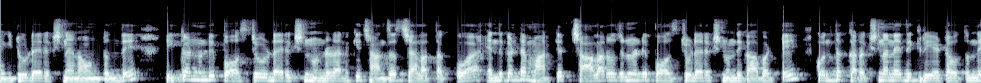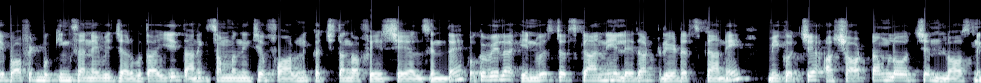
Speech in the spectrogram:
నెగిటివ్ డైరెక్షన్ అయినా ఉంటుంది. ఇక్కడ నుండి పాజిటివ్ డైరెక్షన్ ఉండడానికి ఛాన్సెస్ చాలా తక్కువ. ఎందుకంటే మార్కెట్ చాలా రోజుల నుండి పాజిటివ్ డైరెక్షన్ ఉంది కాబట్టి కొంత కరెక్షన్ అనేది క్రియేట్ అవుతుంది. ప్రాఫిట్ బుకింగ్స్ అనేవి జరుగుతాయి. దానికి సంబంధించి ఫాల్ని ఖచ్చితంగా ఫేస్ చేయాల్సిందే. ఒకవేళ ఇన్వెస్టర్స్ కానీ లేదా ట్రేడర్స్ కానీ మీకు వచ్చే ఆ షార్ట్ టర్మ్లో వచ్చే లాస్ని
